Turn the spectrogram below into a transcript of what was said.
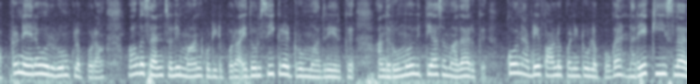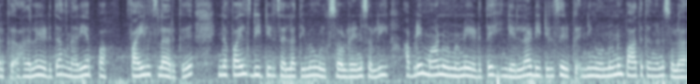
அப்புறம் நேராக ஒரு ரூம்குள்ளே போகிறான் வாங்க சார்னு சொல்லி மான் கூட்டிகிட்டு போகிறான் இது ஒரு சீக்ரெட் ரூம் மாதிரி இருக்குது அந்த ரூமும் வித்தியாசமாக தான் இருக்குது கோன் அப்படியே ஃபாலோ பண்ணிவிட்டு உள்ளே போக நிறைய கீஸ்லாம் இருக்குது அதெல்லாம் எடுத்து அங்கே நிறைய ப ஃபைல்ஸ்லாம் இருக்குது இந்த ஃபைல்ஸ் டீட்டெயில்ஸ் எல்லாத்தையுமே உங்களுக்கு சொல்கிறேன்னு சொல்லி அப்படியே மான் ஒன்று ஒன்று எடுத்து இங்கே எல்லா டீட்டெயில்ஸும் இருக்குது நீங்கள் ஒன்று ஒன்று பார்த்துக்கங்கன்னு சொல்ல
